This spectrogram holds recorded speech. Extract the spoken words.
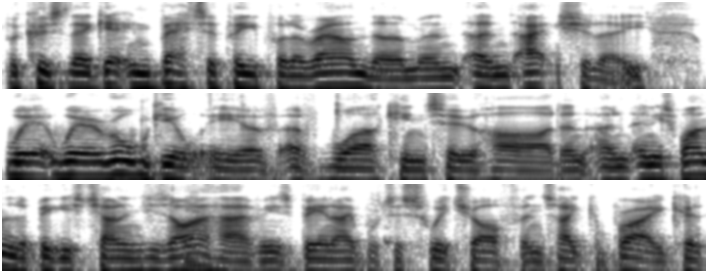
because they're getting better people around them. And, and actually, we're we're all guilty of, of working too hard. And, and, and it's one of the biggest challenges I have is being able to switch off and take a break. And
